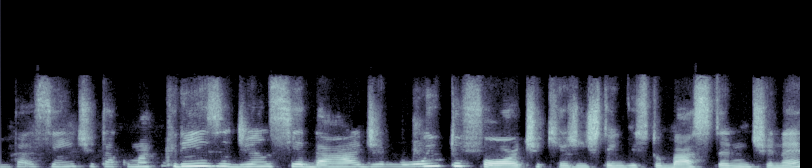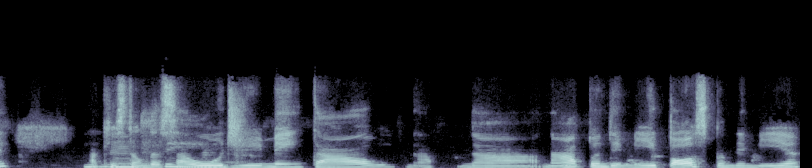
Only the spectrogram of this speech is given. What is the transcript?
um paciente está com uma crise de ansiedade muito forte, que a gente tem visto bastante, né? A uhum, questão da sim. saúde mental na, na, na pandemia e pós-pandemia.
